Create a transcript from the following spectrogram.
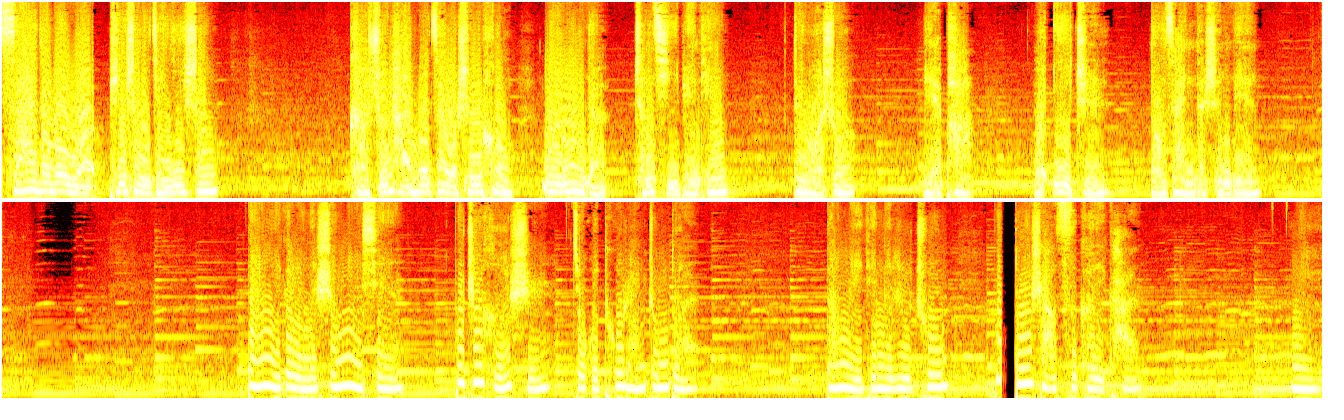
慈爱的为我披上一件衣裳。可谁还会在我身后默默的撑起一片天，对我说：“别怕，我一直都在你的身边。”当一个人的生命线不知何时就会突然中断，当每天的日出不多少次可以看，你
